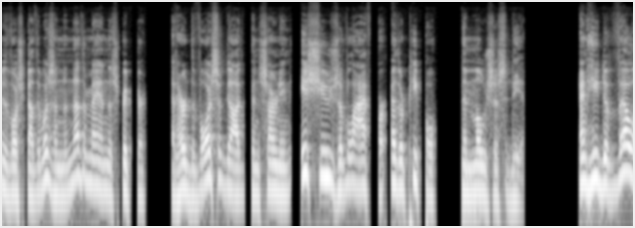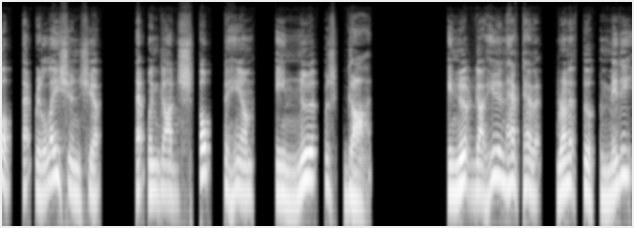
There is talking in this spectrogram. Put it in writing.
to the voice of God. There wasn't another man in the scripture that heard the voice of God concerning issues of life for other people than Moses did. And he developed that relationship that when God spoke to him, he knew it was God. He knew it was God. He didn't have to have it run it through a committee.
